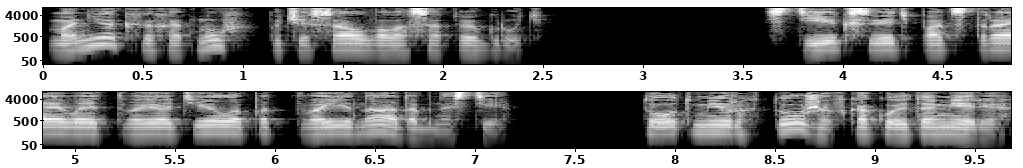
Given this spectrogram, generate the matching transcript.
Маньяк, хохотнув, почесал волосатую грудь. Стикс ведь подстраивает твое тело под твои надобности. Тот мир тоже в какой-то мере,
